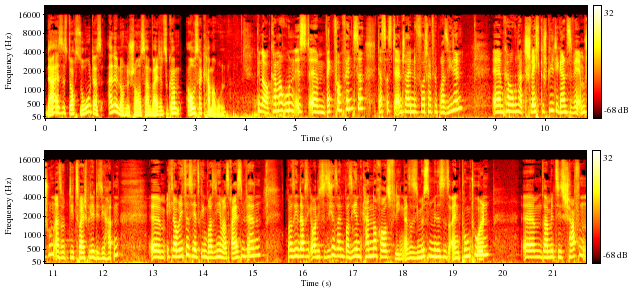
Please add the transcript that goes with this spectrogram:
da ist es doch so, dass alle noch eine Chance haben, weiterzukommen, außer Kamerun. Genau, Kamerun ist ähm, weg vom Fenster. Das ist der entscheidende Vorteil für Brasilien. Ähm, Kamerun hat schlecht gespielt, die ganze WM schon, also die zwei Spiele, die sie hatten. Ähm, ich glaube nicht, dass sie jetzt gegen Brasilien was reißen werden. Brasilien darf sich aber nicht so sicher sein. Brasilien kann noch rausfliegen. Also sie müssen mindestens einen Punkt holen. ähm, damit sie es schaffen.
